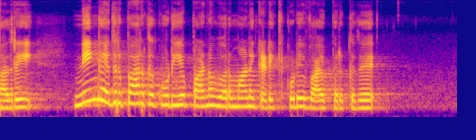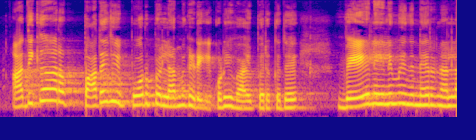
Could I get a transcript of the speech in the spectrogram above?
மாதிரி நீங்கள் எதிர்பார்க்கக்கூடிய பண வருமானம் கிடைக்கக்கூடிய வாய்ப்பு இருக்குது. அதிகார பதவி பொறுப்பு எல்லாமே கிடைக்கக்கூடிய வாய்ப்பு இருக்குது. வேலையிலுமே இந்த நேரம் நல்ல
